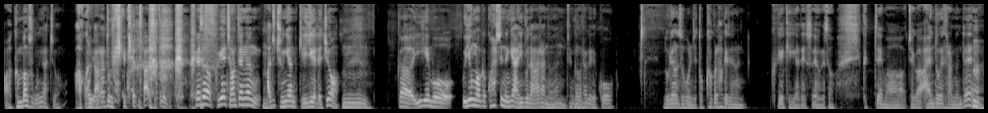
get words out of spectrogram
아 금방 수긍이 갔죠. 아, 어? 나라도 그렇게 했겠다 싶더라고. 그래서 그게 저한테는 아주 중요한 계기가 됐죠. 음. 그러니까 이게 뭐 의욕만 갖고 할 수 있는 게 아니구나라는 생각을 음. 하게 됐고 노래 연습을 이제 독학을 하게 되는 그게 계기가 됐어요. 그래서 그때 막 제가 아현동에서 살았는데 네.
